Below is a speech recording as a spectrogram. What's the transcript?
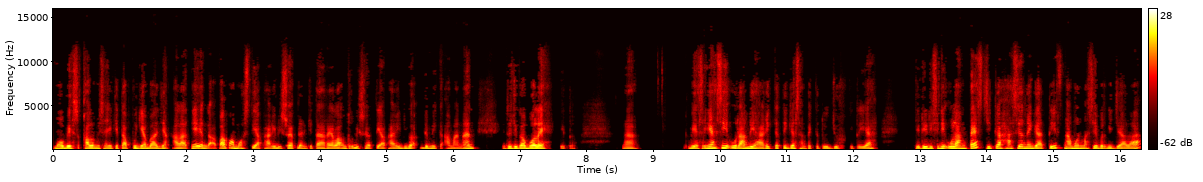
mau besok kalau misalnya kita punya banyak alatnya ya enggak apa-apa mau setiap hari di swab dan kita rela untuk di swab tiap hari juga demi keamanan itu juga boleh gitu. Nah biasanya sih ulang di hari ketiga sampai ketujuh gitu ya. Jadi di sini ulang tes jika hasil negatif namun masih bergejala.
